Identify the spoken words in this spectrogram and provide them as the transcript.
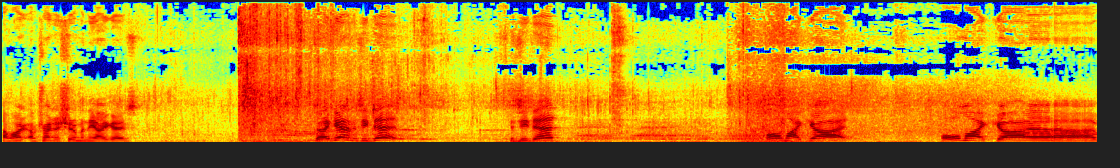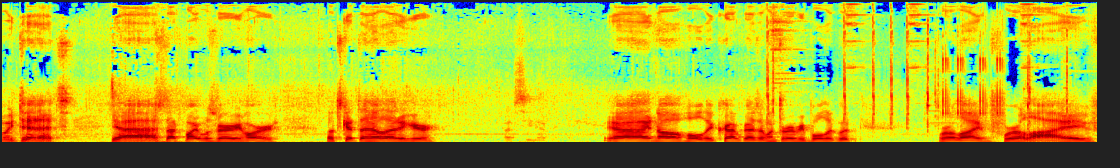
I'm, I'm trying to shoot him in the eye, guys. Did I get him? Is he dead? Is he dead? Oh my god! Oh my god! We did it! Yes, that fight was very hard. Let's get the hell out of here. I've seen everything. Yeah, I know. Holy crap, guys. I went through every bullet, but we're alive. We're alive.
